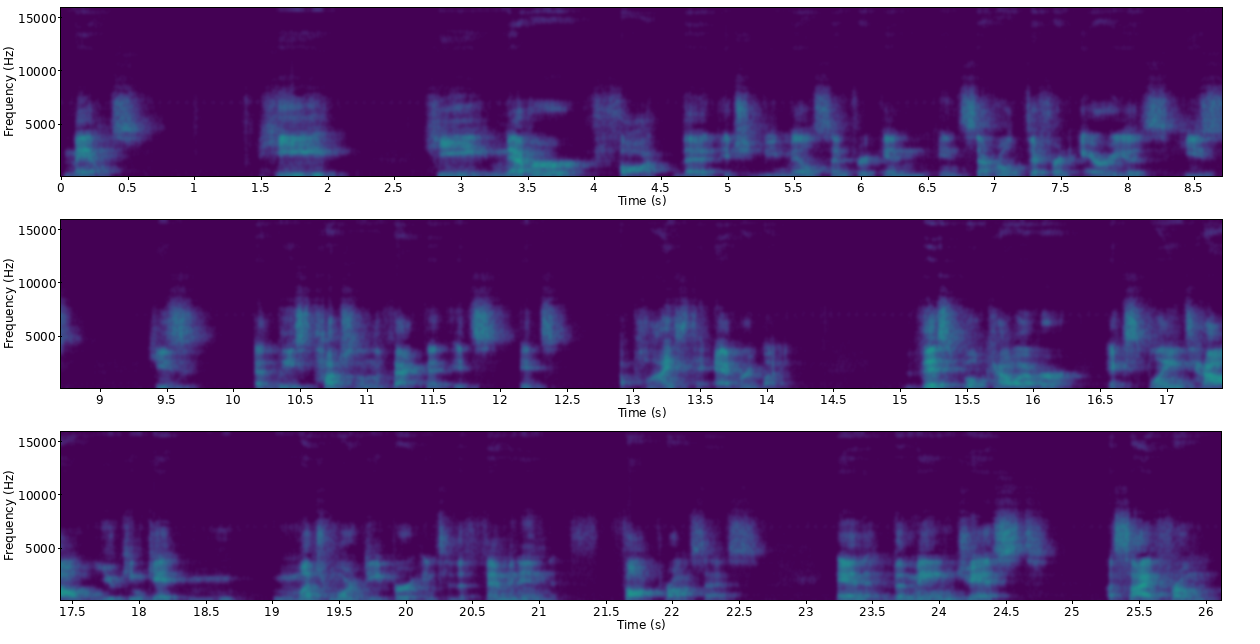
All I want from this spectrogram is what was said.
males. He he never thought that it should be male centric, and in several different areas, he's he's at least touched on the fact that it's it's applies to everybody. This book, however, explains how you can get much more deeper into the feminine thought process. And the main gist, aside from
